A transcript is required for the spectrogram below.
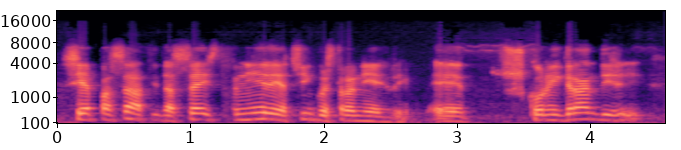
si è passati da sei stranieri a cinque stranieri e con i grandi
